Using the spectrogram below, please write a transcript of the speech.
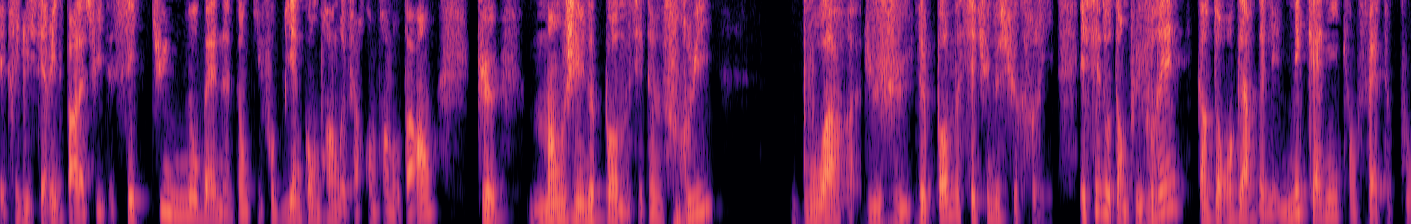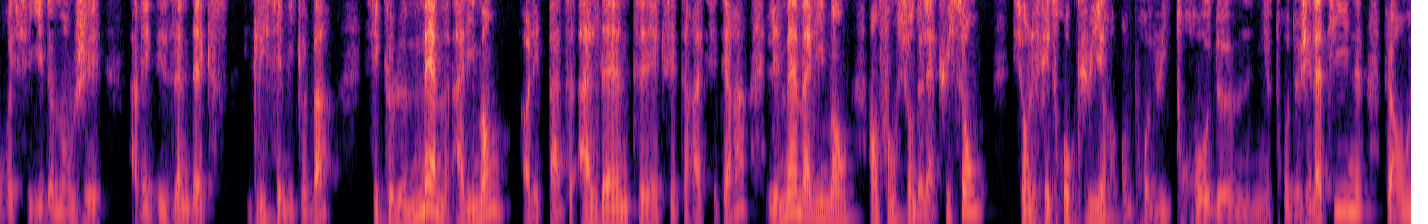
et triglycérides par la suite. C'est une aubaine. Donc, il faut bien comprendre et faire comprendre aux parents que manger une pomme, c'est un fruit, boire du jus de pomme, c'est une sucrerie. Et c'est d'autant plus vrai quand on regarde les mécaniques, en fait, pour essayer de manger avec des index glycémiques bas, c'est que le même aliment, les pâtes al dente, etc., etc., les mêmes aliments en fonction de la cuisson, si on les fait trop cuire, on produit trop de trop de gélatine, enfin on,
